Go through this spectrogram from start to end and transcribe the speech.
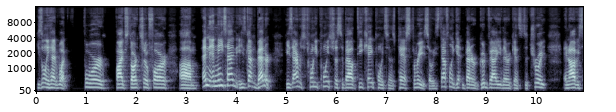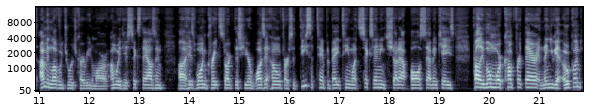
He's only had what four, five starts so far. Um, and, and he's had he's gotten better. He's averaged 20 points just about DK points in his past three. So he's definitely getting better. Good value there against Detroit. And obviously, I'm in love with George Kirby tomorrow. I'm with you, 6,000. Uh, his one great start this year was at home versus a decent Tampa Bay team. Went six innings, shutout ball, seven Ks. Probably a little more comfort there. And then you get Oakland.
